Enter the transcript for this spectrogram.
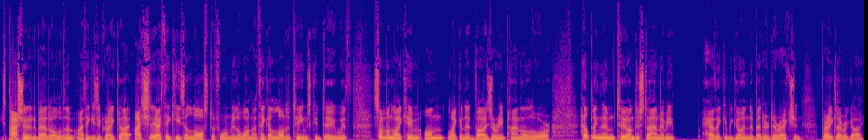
He's passionate about all of them. I think he's a great guy. Actually, I think he's a loss to Formula One. I think a lot of teams could do with someone like him on like an advisory panel or helping them to understand maybe how they could be going in a better direction. Very clever guy.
